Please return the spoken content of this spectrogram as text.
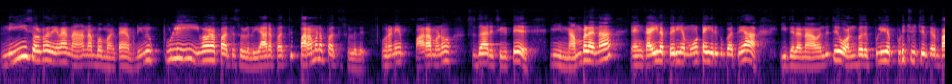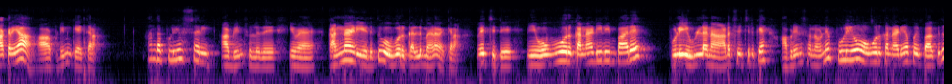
நீ சொல்றதையெல்லாம் நான் நம்ப மாட்டேன் அப்படின்னு புலி இவனை பார்த்து சொல்லுது. யாரை பார்த்து? பரமனை பார்த்து சொல்லுது. உடனே பரமனும் சுதாரிச்சுக்கிட்டு நீ நம்பலைன்னா என் கையில பெரிய மூட்டை இருக்கு பார்த்தியா? இதுல நான் வந்துட்டு ஒன்பது புளிய பிடிச்சி வச்சிருக்கிறேன் பாக்குறியா அப்படின்னு கேட்குறான் அந்த புளியும் சரி அப்படின்னு சொல்லுது. இவன் கண்ணாடி எடுத்து ஒவ்வொரு கல் மேல வைக்கிறான். வச்சுட்டு நீ ஒவ்வொரு கண்ணாடியிலையும் பாரு புளி உள்ளே நான் அடைச்சி வச்சுருக்கேன் அப்படின்னு சொன்ன உடனே புளியும் ஒவ்வொரு கண்ணாடியாக போய் பார்க்குது.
